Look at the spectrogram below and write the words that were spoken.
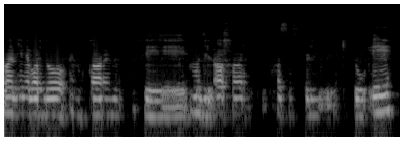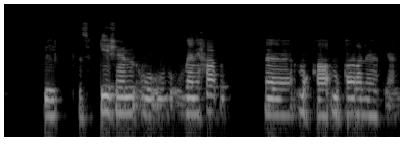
طبعا هنا برضو نقارن في موديل آخر متخصص في ال QA في ال classification ويعني حاطط آه، مقارنات يعني.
